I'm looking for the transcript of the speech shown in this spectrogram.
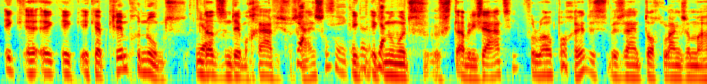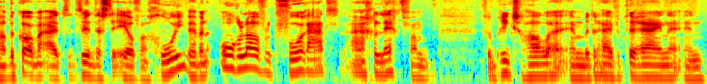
ik, eh, ik, ik, ik heb krimp genoemd. Ja. Dat is een demografisch verschijnsel. zeker, ik dat- ik ja. noem het stabilisatie voorlopig. Hè. Dus we zijn toch langzamerhand... We komen uit de 20e eeuw van groei. We hebben een ongelooflijk voorraad aangelegd... van fabriekshallen en bedrijventerreinen en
